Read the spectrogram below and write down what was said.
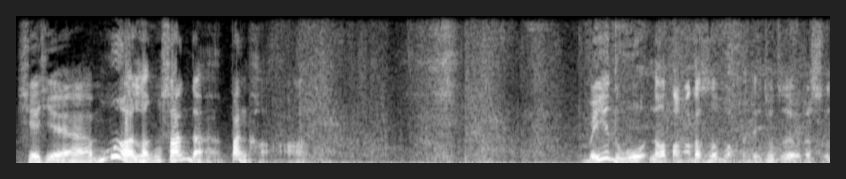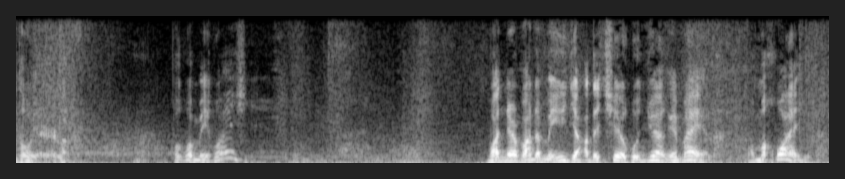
谢谢莫棱山的办卡。唯独能打得死我们的，就只有这石头人了。不过没关系，晚点把这美甲的窃魂卷给卖了，我们换一个。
